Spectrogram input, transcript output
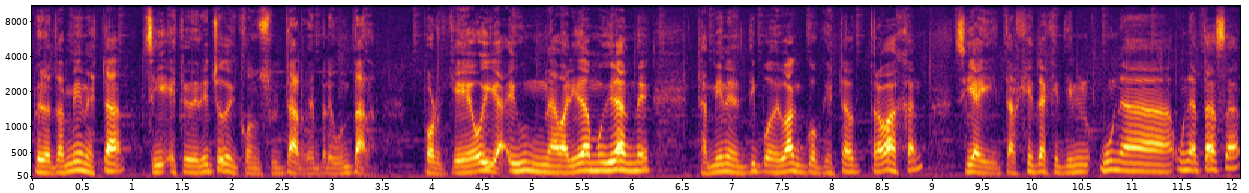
pero también está ¿sí? este derecho de consultar, de preguntar. Porque hoy hay una variedad muy grande, también en el tipo de banco que está, trabajan. Sí hay tarjetas que tienen una, una tasa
